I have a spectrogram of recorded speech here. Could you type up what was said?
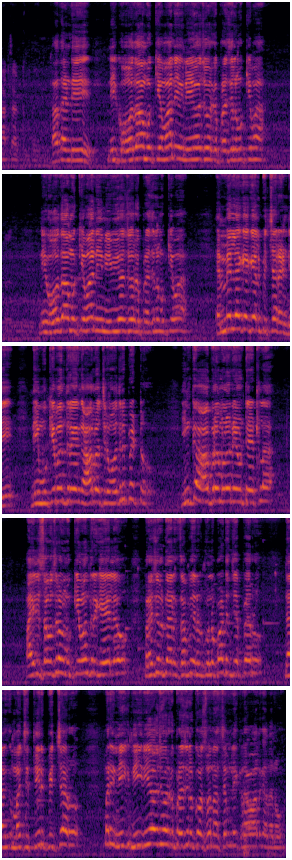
మాట్లాడుతుంది కాదండి నీకు హోదా ముఖ్యమా నీ నియోజకవర్గ ప్రజలు ముఖ్యమా? నీ హోదా ముఖ్యమా నీ నియోజకవర్గ ప్రజలు ముఖ్యమా? ఎమ్మెల్యేగా గెలిపించారండి నీ ముఖ్యమంత్రిగా ఆలోచన వదిలిపెట్టు. ఇంకా ఆ భ్రమలోనే ఉంటే ఎట్లా? ఐదు సంవత్సరాలు ముఖ్యమంత్రికి వేయలేవు ప్రజలు దానికి సంబంధించిన గుణపాఠం చెప్పారు దానికి మంచి తీర్పు ఇచ్చారు. మరి నీకు నీ నియోజకవర్గ ప్రజల కోసం అసెంబ్లీకి రావాలి కదా నువ్వు?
